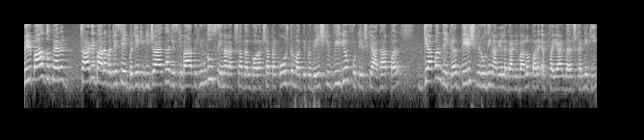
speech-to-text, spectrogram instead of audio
मेरे पास दोपहर साढ़े बारह बजे से एक बजे के बीच आया था, जिसके बाद हिंदू सेना रक्षा दल गौरक्षा प्रकोष्ठ मध्य प्रदेश के वीडियो फुटेज के आधार पर ज्ञापन देकर देश विरोधी नारे लगाने वालों पर एफआईआर दर्ज करने की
